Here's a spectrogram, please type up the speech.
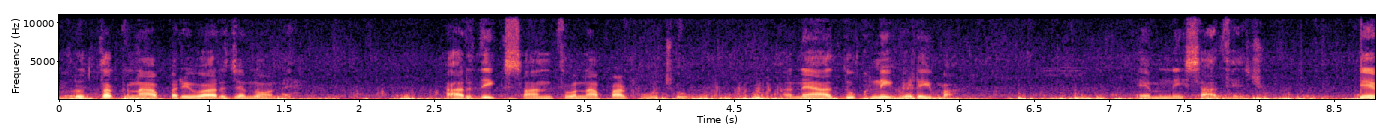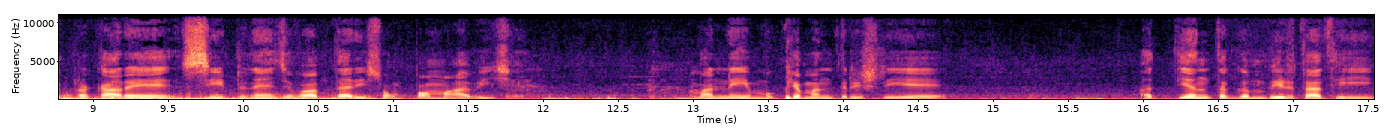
મૃતકના પરિવારજનોને હાર્દિક સાંત્વના પાઠવું છું અને આ દુઃખની ઘડીમાં એમની સાથે છું. એ પ્રકારે સીટને જવાબદારી સોંપવામાં આવી છે. માનનીય મુખ્યમંત્રીશ્રીએ અત્યંત ગંભીરતાથી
